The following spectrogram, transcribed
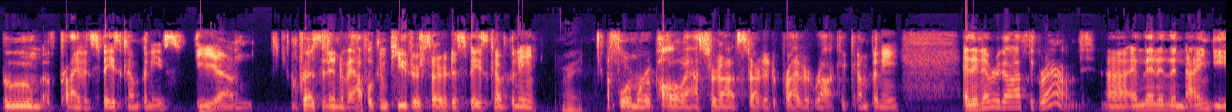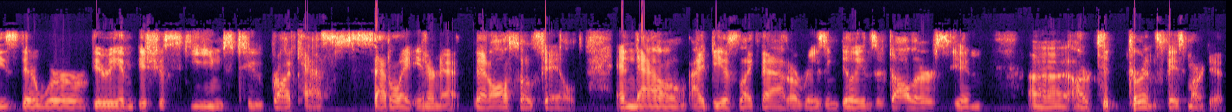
boom of private space companies. The um, president of Apple Computer started a space company. Right. A former Apollo astronaut started a private rocket company and they never got off the ground. Uh, and then in the 90s, there were very ambitious schemes to broadcast satellite internet that also failed. And now ideas like that are raising billions of dollars in uh, our t- current space market.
